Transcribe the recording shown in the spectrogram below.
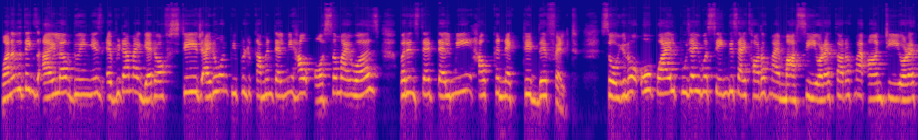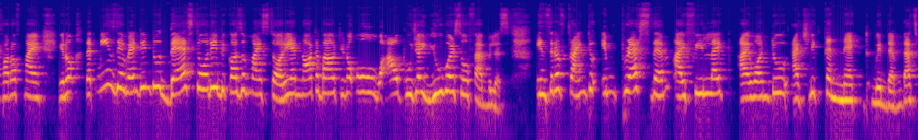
One of the things i love doing is every time i get off stage i don't want people to come and tell me how awesome i was but instead tell me how connected they felt so you know oh while puja you were saying this i thought of my masi or i thought of my auntie or i thought of my you know that means they went into their story because of my story and not about you know oh wow puja you were so fabulous. Instead of trying to impress them i feel like i want to actually connect with them. That's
